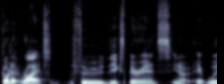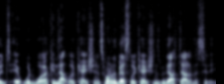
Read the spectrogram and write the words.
got it right, the food, the experience, you know, it would it would work in that location. It's one of the best locations without doubt in the city.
